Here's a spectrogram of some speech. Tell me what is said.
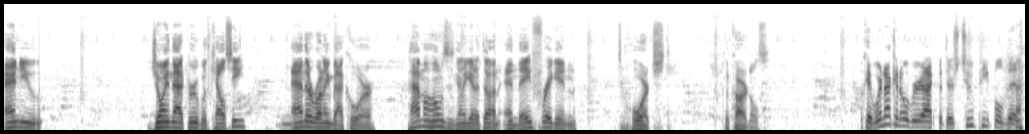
and you join that group with Kelce and mm-hmm. their running back core, Pat Mahomes is going to get it done. And they friggin' torched the Cardinals. Okay, we're not going to overreact, but there's two people that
